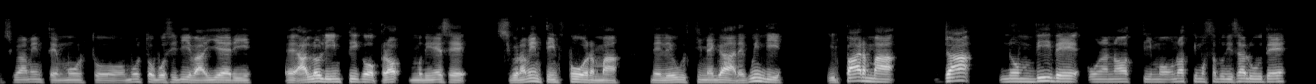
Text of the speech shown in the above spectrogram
sicuramente molto, molto positiva ieri eh, all'Olimpico però l'Udinese sicuramente in forma nelle ultime gare. Quindi il Parma già non vive un ottimo, un ottimo stato di salute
